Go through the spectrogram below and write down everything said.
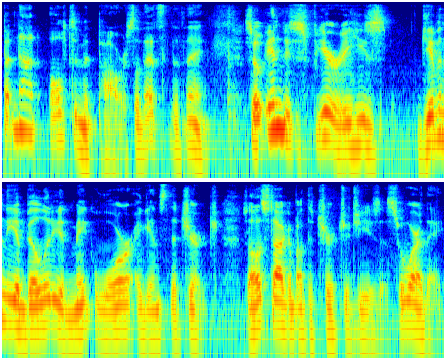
but not ultimate power. So that's the thing. So in this fury, he's given the ability to make war against the church. So let's talk about the Church of Jesus. Who are they?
